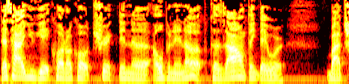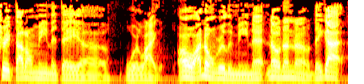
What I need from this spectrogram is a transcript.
that's how you get quote unquote tricked into opening up. Because i don't think they were by tricked i don't mean that they uh were like oh i don't really mean that. No no no. They got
